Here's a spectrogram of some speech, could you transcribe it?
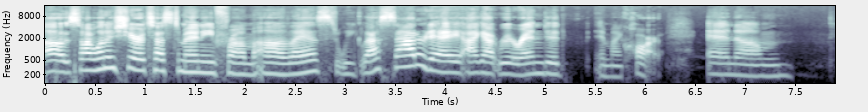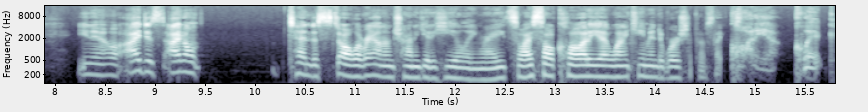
Oh, so I want to share a testimony from uh, last week. Last Saturday, I got rear-ended in my car, and um, you know, I just I don't tend to stall around. I'm trying to get a healing, right? So I saw Claudia when I came into worship. I was like, Claudia, quick,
